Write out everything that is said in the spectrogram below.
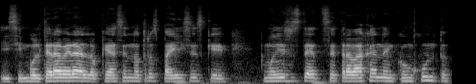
y sin voltear a ver a lo que hacen otros países que, como dice usted, se trabajan en conjunto.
